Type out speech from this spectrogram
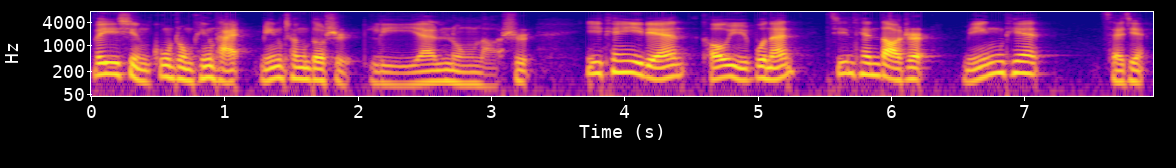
微信公众平台，名称都是李彦龙老师。一天一点口语不难，今天到这儿，明天再见。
